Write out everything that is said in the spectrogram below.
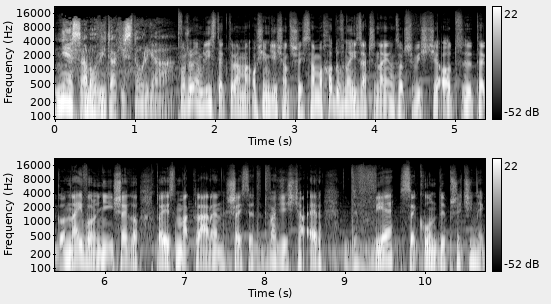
Niesamowita historia. Tworzyłem listę, która ma 86 samochodów, no i zaczynając oczywiście od tego najwolniejszego, to jest McLaren 620R, 2 sekundy przecinek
